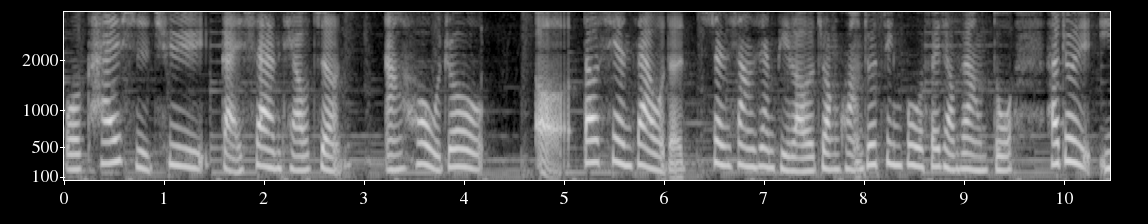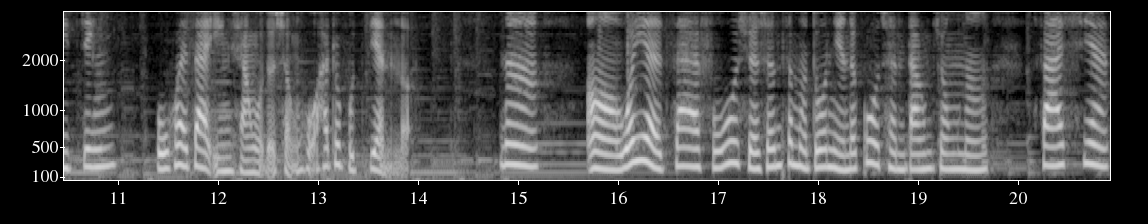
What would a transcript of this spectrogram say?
我开始去改善调整，然后我就呃，到现在我的肾上腺疲劳的状况就进步非常非常多，它就已经不会再影响我的生活，它就不见了。那，嗯，我也在服务学生这么多年的过程当中呢，发现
